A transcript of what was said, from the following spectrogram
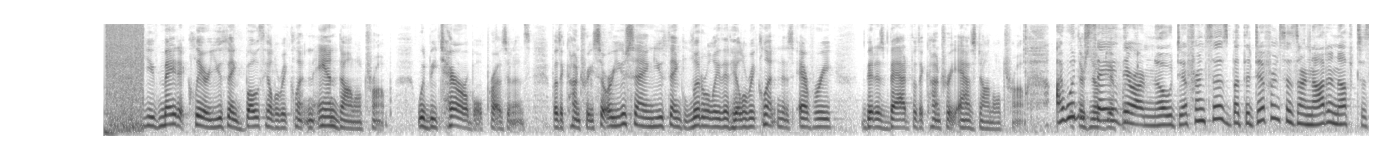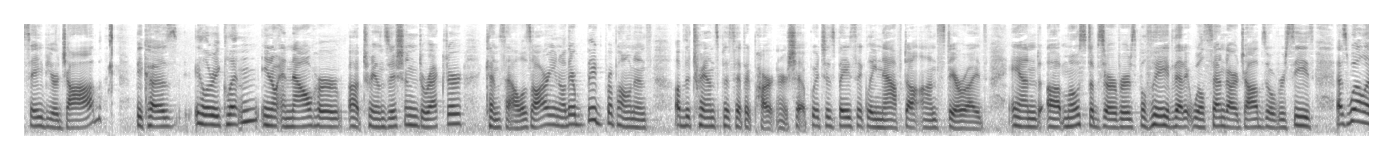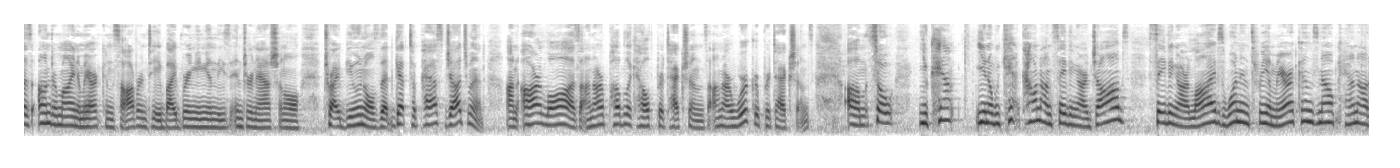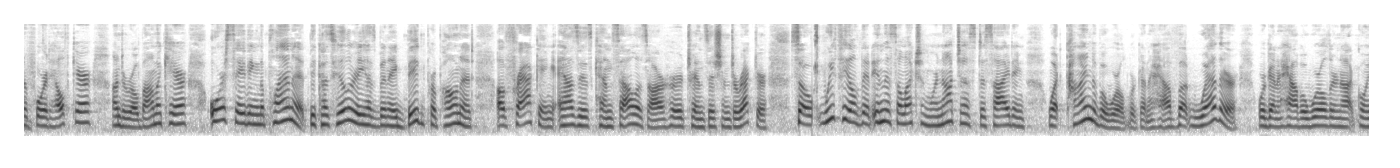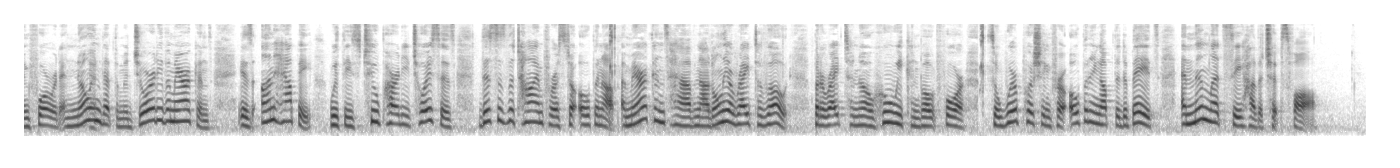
You've made it clear you think both Hillary Clinton and Donald Trump would be terrible presidents for the country. So are you saying you think literally that Hillary Clinton is every bit as bad for the country as Donald Trump? I wouldn't say difference? there are no differences, but the differences are not enough to save your job because Hillary Clinton, you know, and now her uh, transition director, Ken Salazar, you know, they're big proponents of the Trans Pacific Partnership, which is basically NAFTA on steroids. And uh, most observers believe that it will send our jobs overseas as well as undermine American sovereignty by bringing in these international tribunals that get to pass judgment on our laws, on our public health protections, on our worker protections. Um, so you can't, you know, we can't count on saving our jobs, saving our lives. One in three Americans now cannot afford health care under Obamacare or saving the planet because Hillary has been a big proponent of fracking, as is Ken Salazar, her transition director. So we feel that in this election, we're not just deciding what kind of a world we're going to have, but whether we're going to have a world or not going forward. And knowing that the majority of Americans is unhappy with these two party choices, this is the time for us to open up. Americans have not only a right to vote, but a right to know who we can vote for. So we're pushing for opening up the debates, and then let's see how the chips fall.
